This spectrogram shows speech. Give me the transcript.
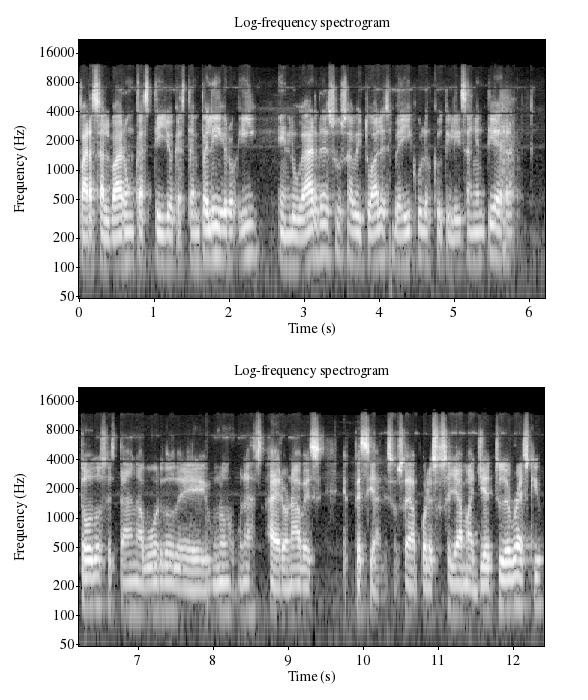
para salvar un castillo que está en peligro y en lugar de sus habituales vehículos que utilizan en tierra, todos están a bordo de unas aeronaves especiales. O sea, por eso se llama Jet to the Rescue,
